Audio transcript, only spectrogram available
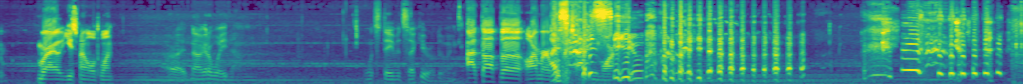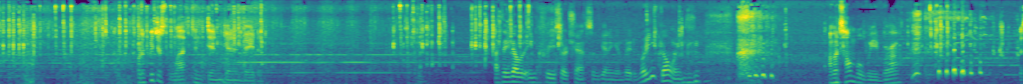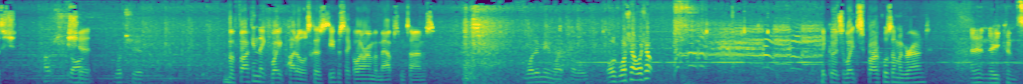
right where I used my old one. Alright, now I gotta wait. What's David Sekiro doing? I thought the armor I, would I protect me more. see you! What if we just left and didn't get invaded? I think that would increase our chance of getting invaded. Where are you going? I'm a tumbleweed, bro. This sh- How strong? Shit. What shit? But fucking like white puddles, because see it's like all around the map sometimes. What do you mean white puddles? Oh, watch out, watch out! It goes white sparkles on the ground. I didn't know you couldn't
